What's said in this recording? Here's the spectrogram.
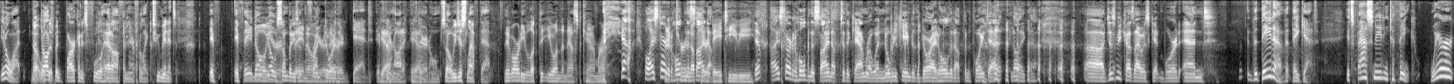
you know what? That Not with dog's it. been barking his fool head off in there for like two minutes. If if they, They don't know, you're- somebody's at the know front door, there. they're dead. If Yeah. they're not, if Yeah. they're at home, so we just left that. They've already looked at you on the Nest camera. Yeah. Well, I started holding turned the up sign their up. day TV. Yep. I started holding the sign up to the camera when nobody came to the door. I'd hold it up and point at it, you know, like that. Uh, just because I was getting bored. And the data that they get, it's fascinating to think where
